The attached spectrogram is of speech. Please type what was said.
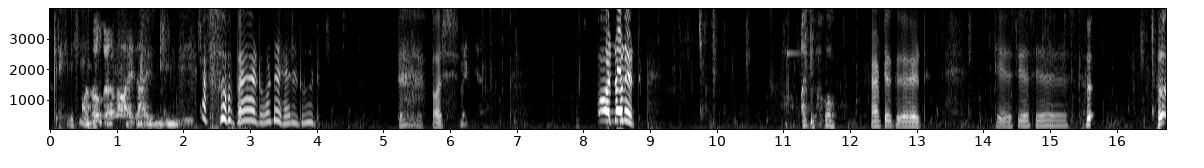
Okay. I'm not gonna lie, that isn't easy. I'm so bad. What the hell, dude? Oh sh. Oh, I done it. I do. Oh, I'm too good. Yes, yes, yes. Huh.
